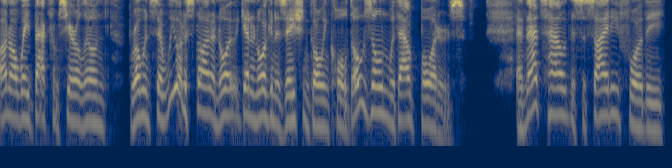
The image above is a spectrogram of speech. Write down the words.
on our way back from Sierra Leone, Rowen said, we ought to start an, get an organization going called Ozone Without Borders. And that's how the Society for the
